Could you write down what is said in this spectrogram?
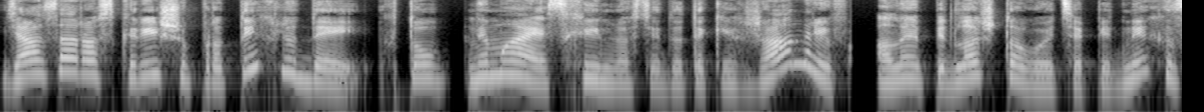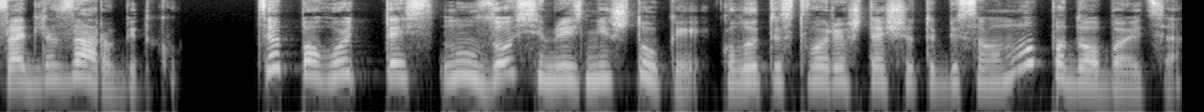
я зараз скоріше про тих людей, хто не має схильності до таких жанрів, але підлаштовується під них задля заробітку. Це погодьтесь ну зовсім різні штуки, коли ти створюєш те, що тобі самому подобається,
